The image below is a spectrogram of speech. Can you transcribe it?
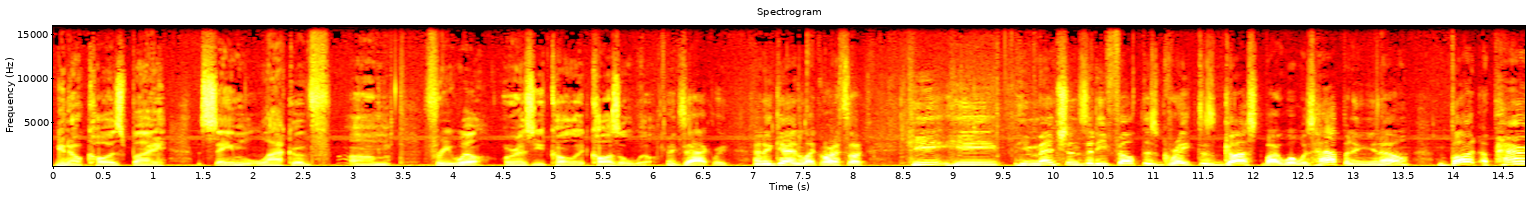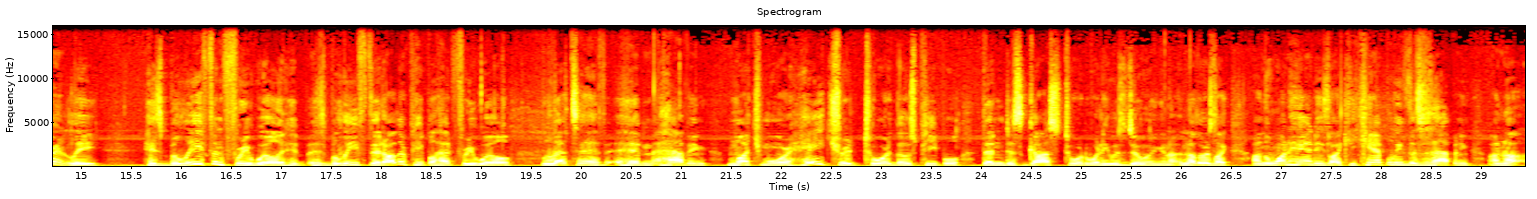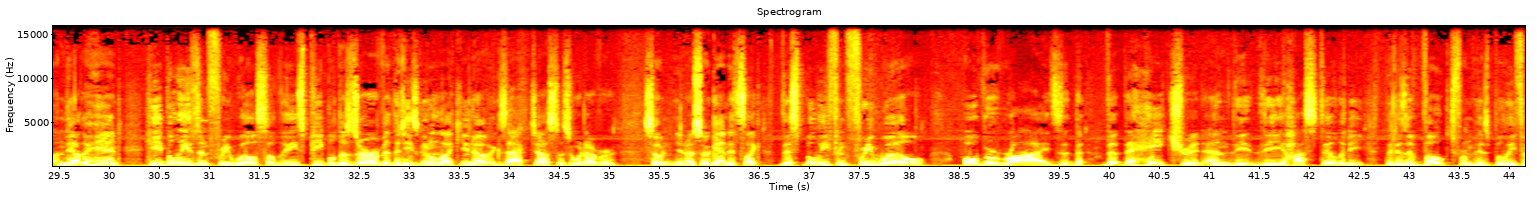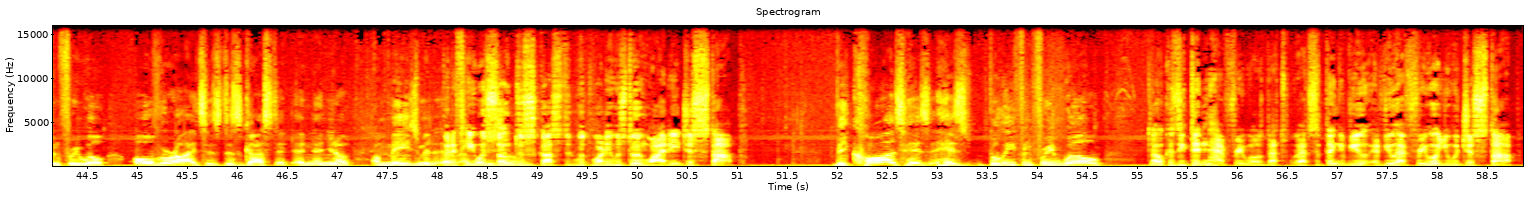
you know, caused by the same lack of um, free will, or as you'd call it, causal will. Exactly. And again, like, all right, so he he he mentions that he felt this great disgust by what was happening, you know, but apparently his belief in free will, his, belief that other people had free will, led to him having much more hatred toward those people than disgust toward what he was doing. In, in other words, like on the one hand, he's like he can't believe this is happening. On, on the other hand, he believes in free will, so these people deserve it. That he's going to like you know exact justice or whatever. So you know, so again, it's like this belief in free will overrides the, the, the, hatred and the, the hostility that is evoked from his belief in free will overrides his disgust and, and, and you know amazement but if he was so doing. disgusted with what he was doing why did he just stop? Because his his belief in free will no because he didn't have free will. That's that's the thing. If you if you have free will you would just stop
